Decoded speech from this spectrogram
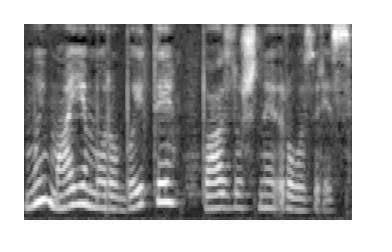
ми маємо робити пазушний розріз.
